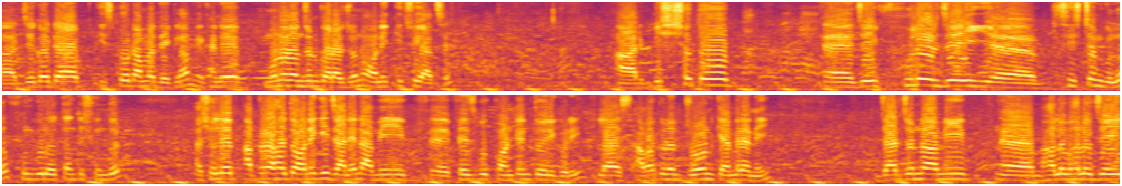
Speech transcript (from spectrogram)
আর যে কয়টা স্পট আমরা দেখলাম, এখানে মনোরঞ্জন করার জন্য অনেক কিছুই আছে। আর বিশেষত যেই ফুলের যেই সিস্টেমগুলো, ফুলগুলো অত্যন্ত সুন্দর। আসলে আপনারা হয়তো অনেকেই জানেন, আমি ফেসবুক কন্টেন্ট তৈরি করি প্লাস আমার কোনো ড্রোন ক্যামেরা নেই। যার জন্য আমি ভালো ভালো যেই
